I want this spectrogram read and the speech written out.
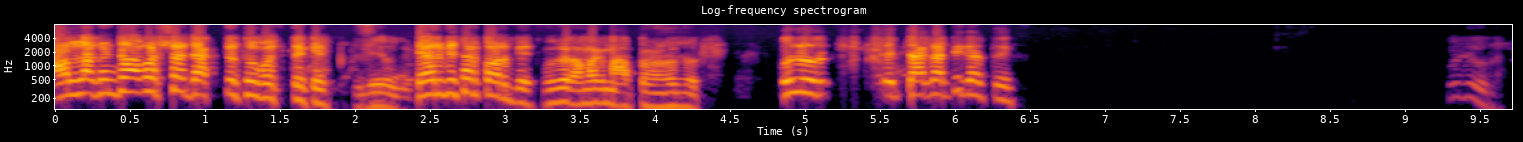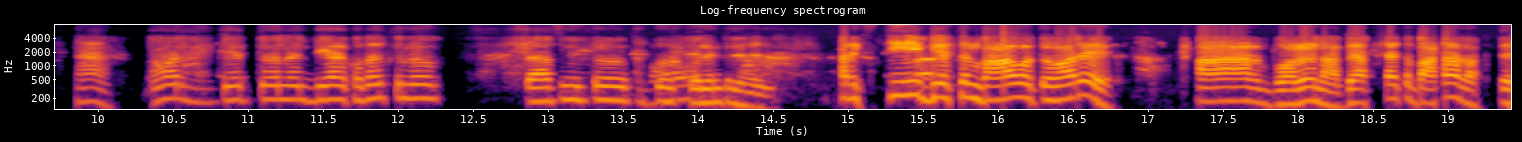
আল্লাহ কিন্তু অবশ্যই দেখতেছে উপর থেকে। এর বিচার করবে। হুজুর আমাকে মাফ করেন হুজুর। হুজুর টাকা ঠিক আছে। হুজুর হ্যাঁ। আমার বেতন দেওয়ার কথা ছিল তা আপনি তো বলেন না আরে কি বেতন বাড়াবো তোমারে? আর বলো না ব্যবসায় তো বাটা যাচ্ছে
